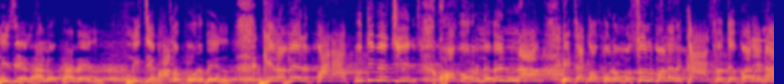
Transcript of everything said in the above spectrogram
নিজে ভালো খাবেন, নিজে ভালো পড়বেন। গ্রামের পাড়া প্রতিবেশীর খবর নেবেন না, এটা কখনো মুসলমানের কাজ হতে পারে না।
